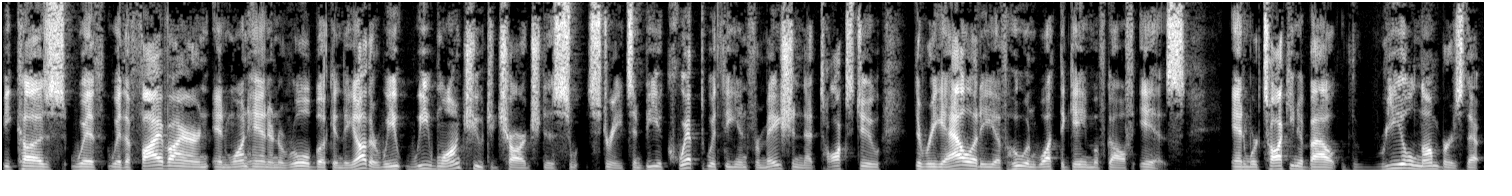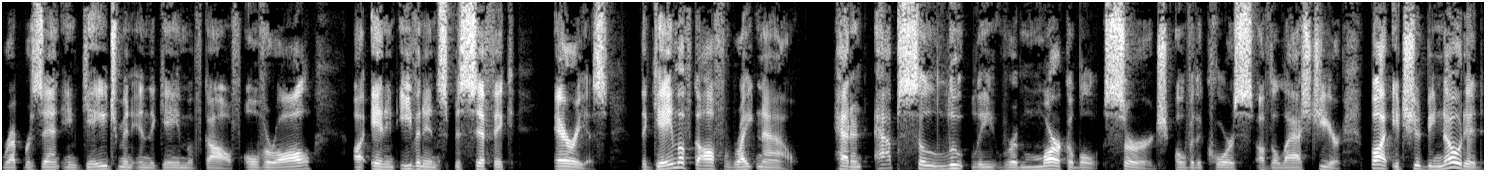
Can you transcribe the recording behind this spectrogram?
because with with a five iron in one hand and a rule book in the other, we we want you to charge the streets and be equipped with the information that talks to the reality of who and what the game of golf is and we're talking about the real numbers that represent engagement in the game of golf overall uh, and even in specific areas. The game of golf right now had an absolutely remarkable surge over the course of the last year. But it should be noted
